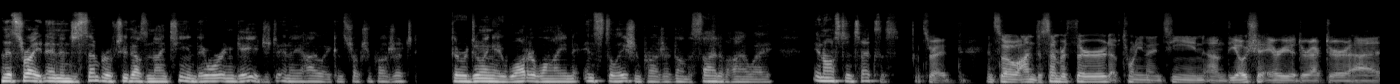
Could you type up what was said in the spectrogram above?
That's right. And in December of 2019, they were engaged in a highway construction project. They were doing a water line installation project on the side of a highway in Austin, Texas. That's right. And so on December 3rd of 2019, um, the OSHA area director uh,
